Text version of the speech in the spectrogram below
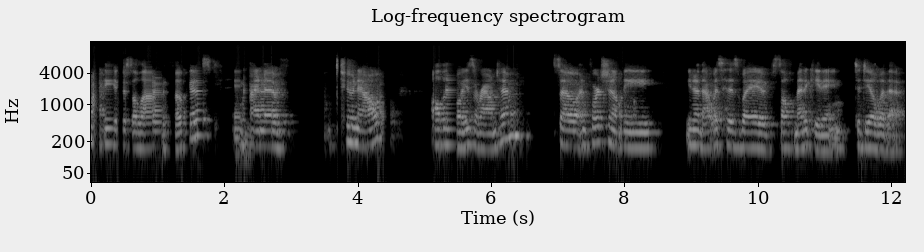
I think it just allowed him to focus and mm-hmm. kind of tune out all the noise around him. So, unfortunately, you know, that was his way of self medicating to deal with it.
